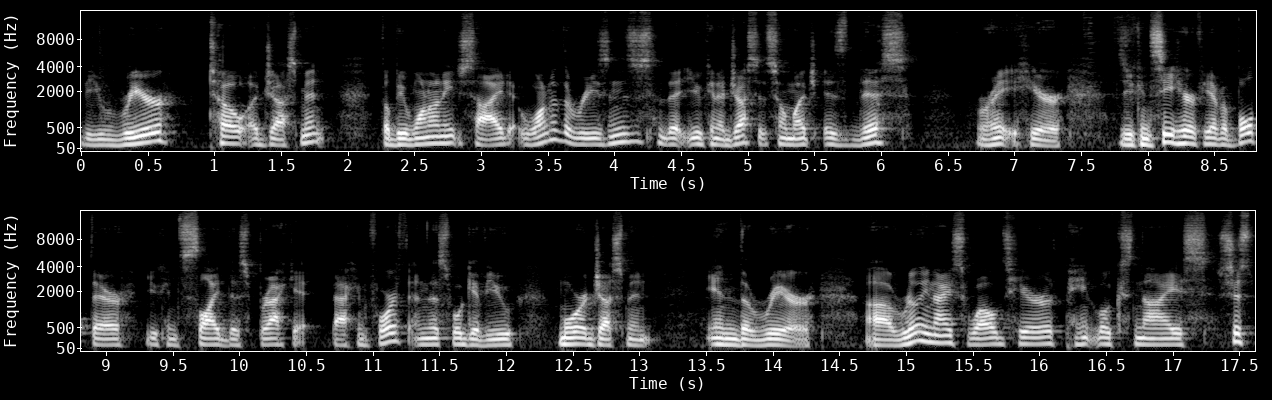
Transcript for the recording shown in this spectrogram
the rear toe adjustment. There'll be one on each side. One of the reasons that you can adjust it so much is this right here. As you can see here, if you have a bolt there, you can slide this bracket back and forth and this will give you more adjustment in the rear. Uh, really nice welds here, paint looks nice. It's just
